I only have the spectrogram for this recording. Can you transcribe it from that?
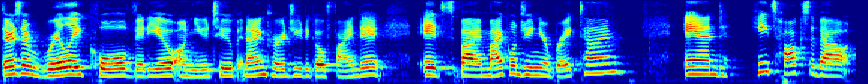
There's a really cool video on YouTube, and I encourage you to go find it. It's by Michael Jr. Break Time, and he talks about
